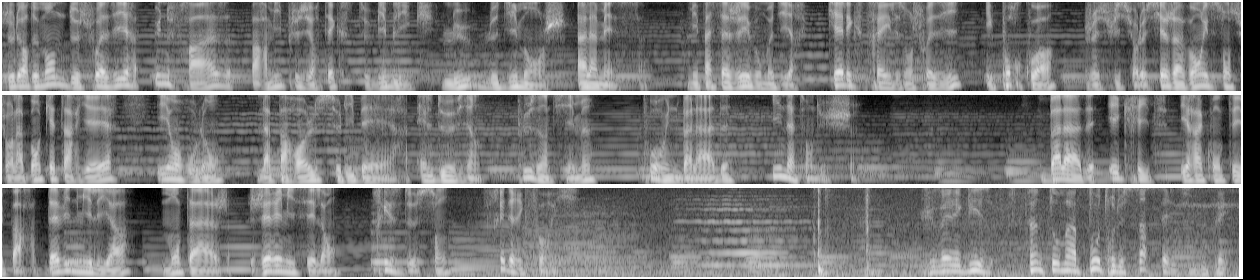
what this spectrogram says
Je leur demande de choisir une phrase parmi plusieurs textes bibliques lus le dimanche à la messe. Mes passagers vont me dire quel extrait ils ont choisi et pourquoi. Je suis sur le siège avant, ils sont sur la banquette arrière et en roulant, la parole se libère. Elle devient plus intime pour une balade inattendue. Balade écrite et racontée par David Milia, montage Jérémy Célan, prise de son Frédéric Faury. Je vais à l'église Saint-Thomas apôtre de Sarcelles, s'il vous plaît.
